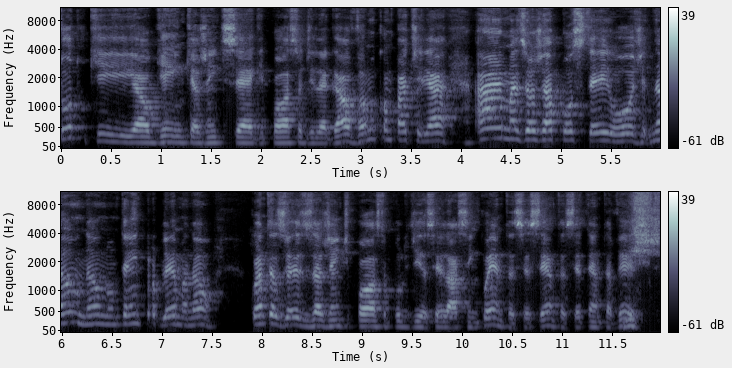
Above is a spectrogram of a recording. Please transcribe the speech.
tudo que alguém que a gente segue posta de legal, vamos compartilhar. Ah, mas eu já postei hoje. Não, não, não tem problema, não. Quantas vezes a gente posta por dia? Sei lá, 50, 60, 70 vezes? Ixi.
